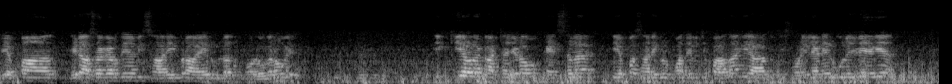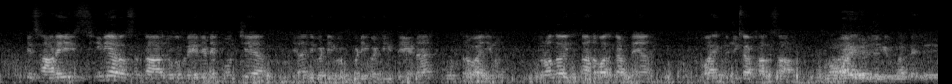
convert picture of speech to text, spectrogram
ਤੇ ਆਪਾਂ ਫਿਰ ਆਸ਼ਾ ਕਰਦੇ ਹਾਂ ਵੀ ਸਾਰੇ ਭਰਾ ਇਹ ਰੂਲਾਂ ਨੂੰ ਫੋਲੋ ਕਰੋਗੇ। 21 ਵਾਲਾ ਇਕੱਠ ਹੈ ਜਿਹੜਾ ਉਹ ਕੈਨਸਲ ਹੈ ਇਹ ਆਪਾਂ ਸਾਰੇ ਗਰੁੱਪਾਂ ਦੇ ਵਿੱਚ ਪਾ ਦਾਂਗੇ। ਆ ਤੁਸੀਂ ਸੁਣੇ ਲੈਣੇ ਰੂਲ ਜਿਹੜੇ ਹੈਗੇ ਆ ਇਹ ਸਾਰੇ ਸੀਨੀਅਰ ਸਰਕਾਰਯੋਗ ਪਲੇਅਰ ਜਿਹੜੇ ਪਹੁੰਚੇ ਆ, ਇਹਨਾਂ ਦੀ ਵੱਡੀ ਬੜੀ ਵੱਡੀ ਦੇਣ ਹੈ। ਕਬੂਤਰਬਾਜੀ ਨੂੰ। ਉਹਨਾਂ ਦਾ ਵੀ ਧੰਨਵਾਦ ਕਰਦੇ ਆ ਵਾਹਿਗੁਰੂ ਜੀ ਕਾ ਖਾਲਸਾ। ਵਾਹਿਗੁਰੂ ਜੀ ਕੀ ਫਤਿਹ।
